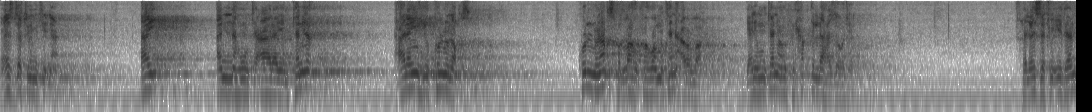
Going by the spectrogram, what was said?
عزة الامتناع. أي أنه تعالى يمتنع عليه كل نقص. كل نقص فالله فهو ممتنع على الله. يعني ممتنع في حق الله عز وجل. فالعزة إذن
